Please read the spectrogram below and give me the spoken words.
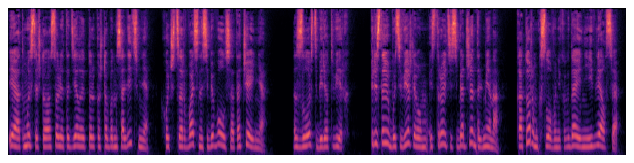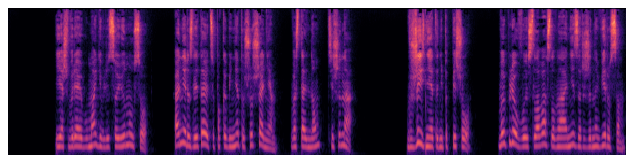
И от мысли, что Ассоль это делает только чтобы насолить мне, хочется рвать на себе волосы от отчаяния. Злость берет верх. Перестаю быть вежливым и строить из себя джентльмена, которым, к слову, никогда и не являлся. Я швыряю бумаги в лицо Юнусу. Они разлетаются по кабинету шуршанием. В остальном — тишина. В жизни это не подпишу. Выплевываю слова, словно они заражены вирусом.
